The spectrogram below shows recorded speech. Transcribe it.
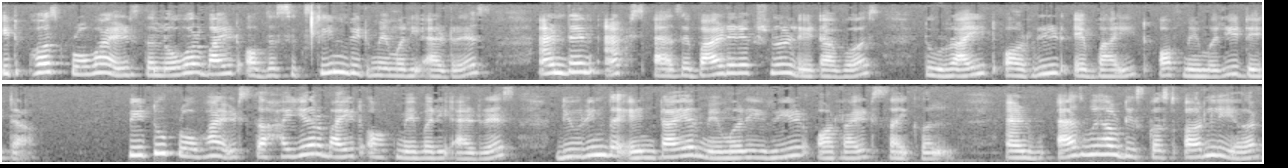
it first provides the lower byte of the 16-bit memory address and then acts as a bidirectional data bus to write or read a byte of memory data. P2 provides the higher byte of memory address during the entire memory read or write cycle. And as we have discussed earlier,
